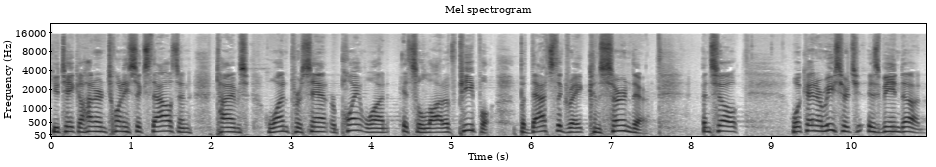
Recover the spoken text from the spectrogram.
You take 126,000 times 1% or 0.1, it's a lot of people. But that's the great concern there. And so, what kind of research is being done?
